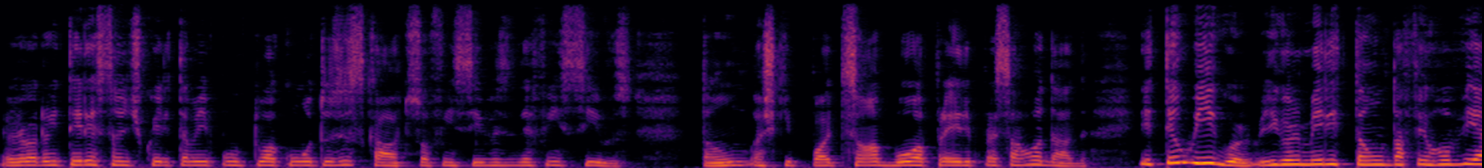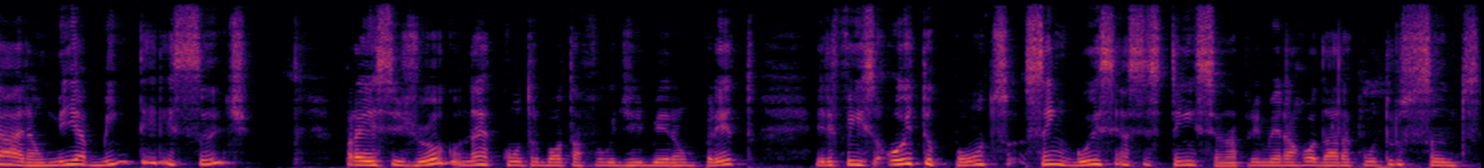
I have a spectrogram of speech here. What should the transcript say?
É um jogador interessante, porque ele também pontua com outros scouts, ofensivos e defensivos. Então, acho que pode ser uma boa para ele para essa rodada. E tem o Igor, o Igor Meritão da Ferroviária, um meia bem interessante para esse jogo, né, contra o Botafogo de Ribeirão Preto. Ele fez 8 pontos, sem gol e sem assistência na primeira rodada contra o Santos.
